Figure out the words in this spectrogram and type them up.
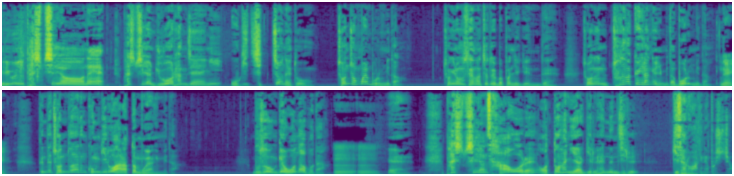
그리고 이 87년에 87년 6월 항쟁이 오기 직전에도 전 정말 모릅니다. 정일영 선생한테도 몇 번 얘기했는데 저는 초등학교 1학년입니다. 모릅니다. 네. 근데 전두환은 공기로 알았던 모양입니다. 무서운 게 오나 보다. 음, 음. 예. 87년 4월에 어떠한 이야기를 했는지를 기사로 확인해 보시죠.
